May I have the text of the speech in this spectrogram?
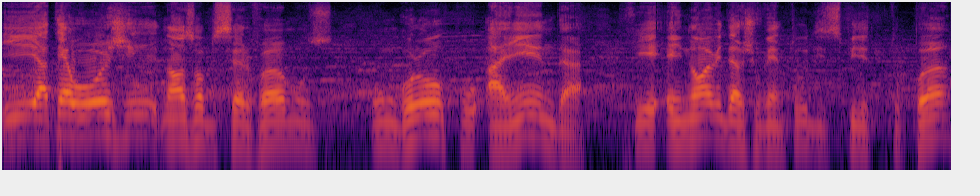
e até hoje nós observamos um grupo ainda que, em nome da Juventude Espírita Tupã,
